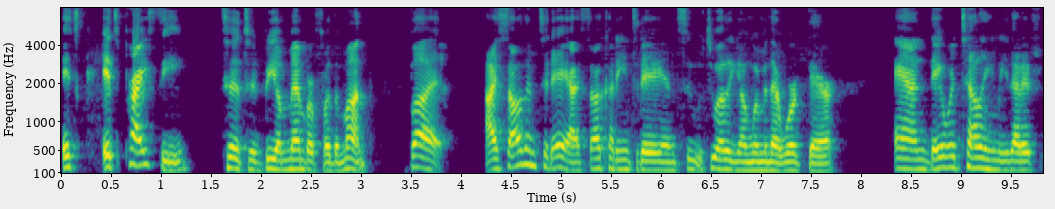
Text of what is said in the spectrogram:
it's it's pricey to to be a member for the month, but I saw them today. I saw Karine today and two, two other young women that work there, and they were telling me that if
